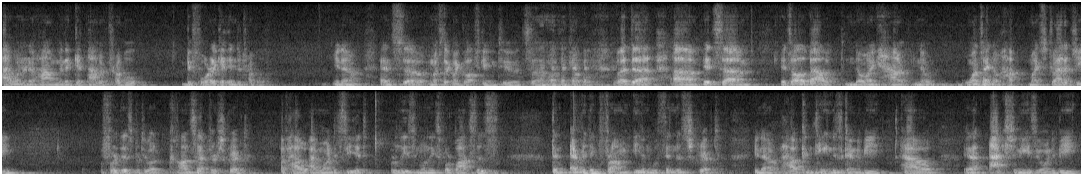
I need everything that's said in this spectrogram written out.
I want to know how I'm going to get out of trouble before I get into trouble. You know, and so much like my golf game too, it's uh, I'm always in trouble. But uh, um, it's um, it's all about knowing how you know. Once I know how my strategy for this particular concept or script of how I want to see it released in one of these four boxes, then everything from even within the script, you know, how contained is it going to be, how you know, actiony is it going to be,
